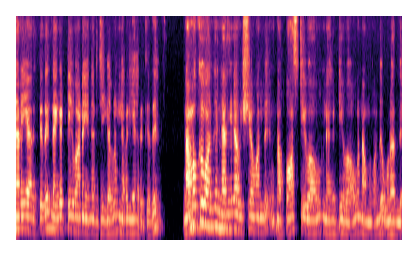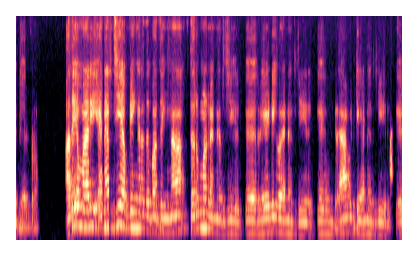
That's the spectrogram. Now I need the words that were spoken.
நிறைய இருக்குது நெகட்டிவான எனர்ஜிகளும் நிறைய இருக்குது. நமக்கும் வந்து நிறைய விஷயம் வந்து பாசிட்டிவாகவும் நெகட்டிவாகவும் நம்ம வந்து உணர்ந்துட்டு இருக்கிறோம். அதே மாதிரி எனர்ஜி அப்படிங்கிறது பாத்தீங்கன்னா தெர்மல் எனர்ஜி இருக்கு ரேடியோ எனர்ஜி இருக்கு கிராவிட்டி எனர்ஜி இருக்கு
